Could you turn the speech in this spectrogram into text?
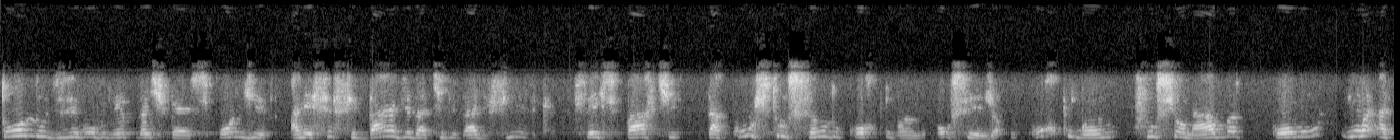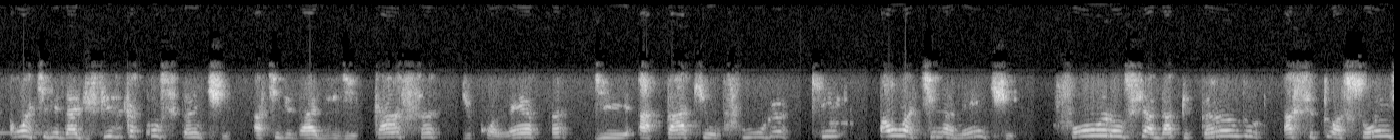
todo o desenvolvimento da espécie, onde a necessidade da atividade física fez parte da construção do corpo humano. Ou seja, o corpo humano funcionava como uma com atividade física constante, atividades de caça, de coleta, de ataque ou fuga, que paulatinamente foram se adaptando a situações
